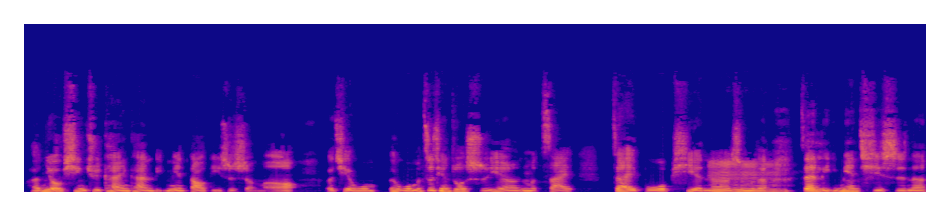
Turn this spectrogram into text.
很有兴趣看一看里面到底是什么哦。而且我，对，我们之前做实验啊，什么载载玻片啊什么的，在里面其实呢，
